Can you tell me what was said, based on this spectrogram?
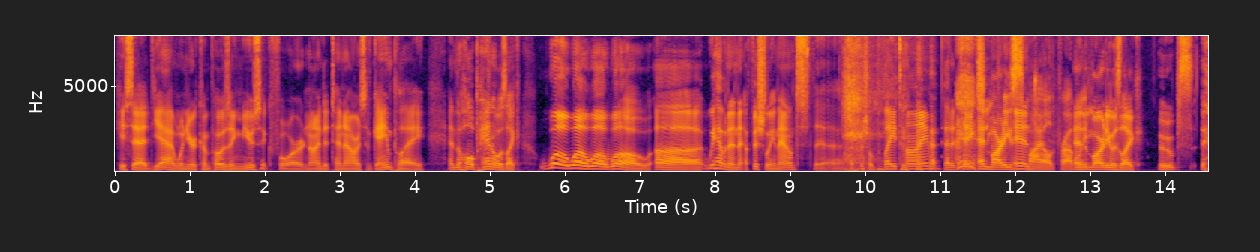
He said, "Yeah, when you're composing music for nine to ten hours of gameplay," and the whole panel was like, "Whoa, whoa, whoa, whoa! Uh, we haven't an- officially announced the official play time that it takes." And Marty And- smiled probably. and Marty was like, "Oops," and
